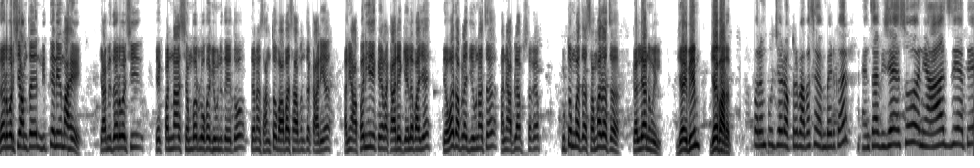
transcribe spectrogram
दरवर्षी आमचं नित्य नियम आहे की आम्ही दरवर्षी एक पन्नास शंभर लोक घेऊन इथे येतो. त्यांना सांगतो बाबासाहेबांचं कार्य आणि आपणही हे कार्य केलं पाहिजे तेव्हाच आपल्या जीवनाचं आणि आपल्या सगळ्या कुटुंबाचं समाजाचं कल्याण होईल. जय भीम जय भारत. परमपूज्य डॉक्टर बाबासाहेब आंबेडकर यांचा विजय असो आणि आज जे ते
